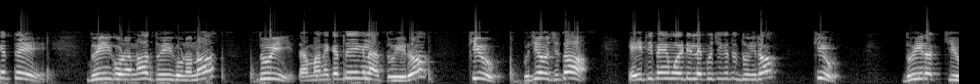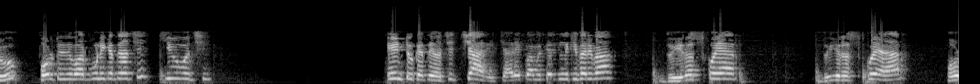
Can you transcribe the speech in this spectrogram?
কেতে দুই গুণন দুই গুণন দুই তার মানে কেতে হয়ে গেল দুইর ক্যুব বুঝি হচ্ছে তো এইপাই এটি লিখুছি কেতে দুইর ক্যুব দুইর ক্যুব ফোর টু দি পাওয়ার পুনি কেতে অছি কিউব অছি ইন্টু কেতে অছি চারি চারি কু আমি কেতে লিখি পারিবা দুইর দুই দুইর স্কোয়ার ফোর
